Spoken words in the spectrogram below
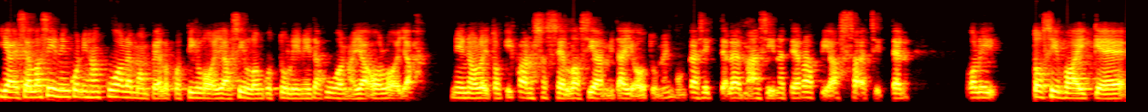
jäi sellaisia niin kuin ihan kuolemanpelkotiloja silloin, kun tuli niitä huonoja oloja, niin ne oli toki kanssa sellaisia, mitä joutui niin kuin käsittelemään siinä terapiassa, että sitten oli tosi vaikea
